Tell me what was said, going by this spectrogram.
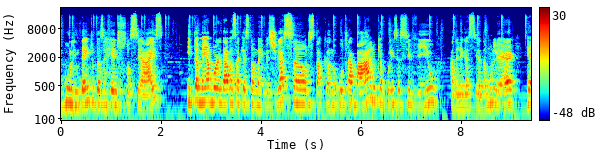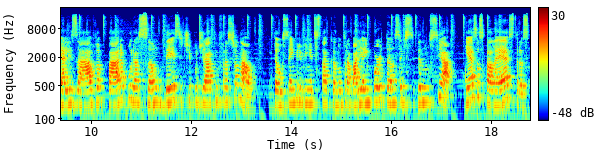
bullying dentro das redes sociais e também abordava essa questão da investigação, destacando o trabalho que a Polícia Civil, a Delegacia da Mulher, realizava para apuração desse tipo de ato infracional. Então, sempre vinha destacando o trabalho e a importância de se denunciar. E essas palestras,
